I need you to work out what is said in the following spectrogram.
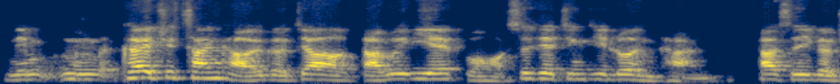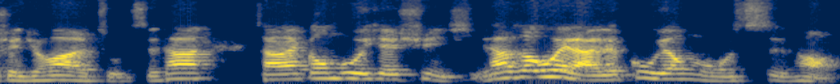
你们可以去参考一个叫 WEF 哈世界经济论坛，它是一个全球化的组织，它常常公布一些讯息。他说未来的雇佣模式哈，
